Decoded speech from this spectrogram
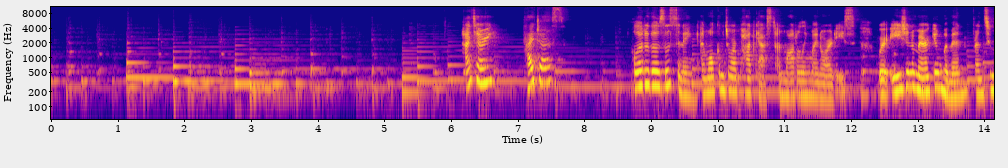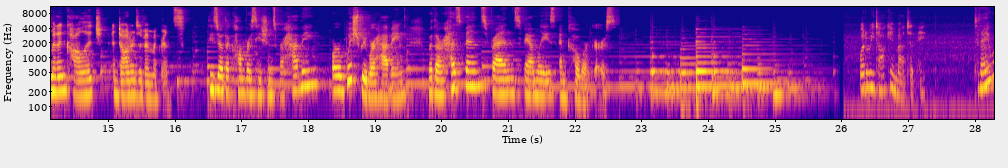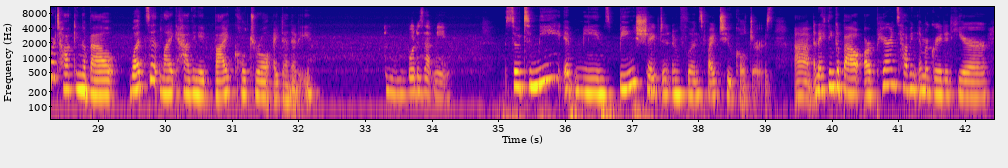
Hi, Terry. Hi, Jess. Hello to those listening, and welcome to our podcast Unmodeling Minorities. We're Asian American women, friends who met in college, and daughters of immigrants. These are the conversations we're having, or wish we were having, with our husbands, friends, families, and coworkers. What are we talking about today? Today, we're talking about what's it like having a bicultural identity. And what does that mean? So, to me, it means being shaped and influenced by two cultures. Um, and I think about our parents having immigrated here.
